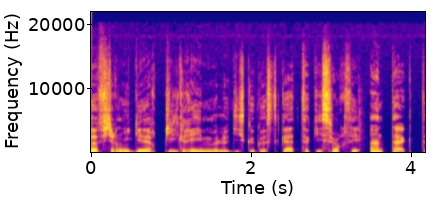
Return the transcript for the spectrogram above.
Christophe Firniger Pilgrim, le disque Ghost Cat qui sort, c'est intact.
